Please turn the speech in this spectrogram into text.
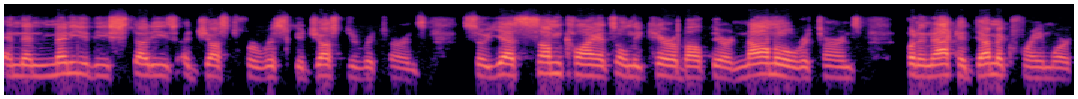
And then many of these studies adjust for risk adjusted returns. So yes, some clients only care about their nominal returns, but in academic framework,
